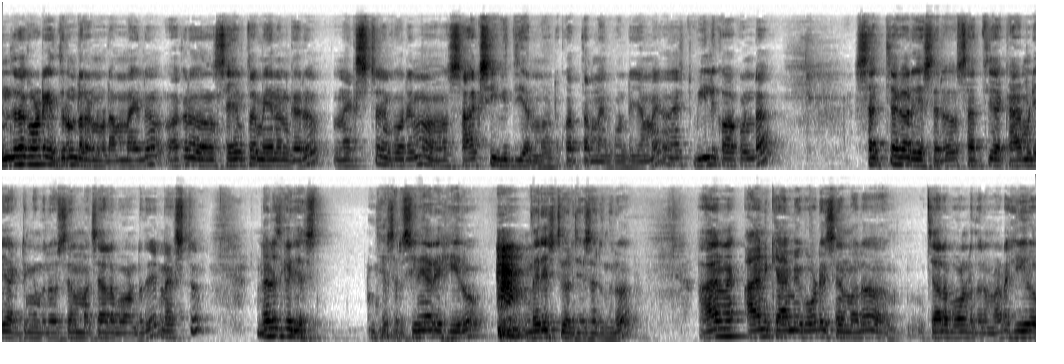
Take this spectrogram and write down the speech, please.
ఇందులో కూడా ఇద్దరు ఉంటారు అనమాట అమ్మాయిలు. ఒకరు సంయుక్త మేనన్ గారు నెక్స్ట్ ఇంకోరేమో సాక్షి విద్య అనమాట కొత్త అమ్మాయి అనుకుంటే ఈ అమ్మాయి. నెక్స్ట్ వీళ్ళు కాకుండా సత్య గారు చేశారు. సత్య కామెడీ యాక్టింగ్ ఇందులో సినిమా చాలా బాగుంటుంది. నెక్స్ట్ నరేష్ గారు చేశారు. సీనియర్ హీరో నరేష్ గారు చేశారు ఇందులో. ఆయన ఆయన క్యామియో కూడా ఈ సినిమాలో చాలా బాగుంటుంది అనమాట హీరో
